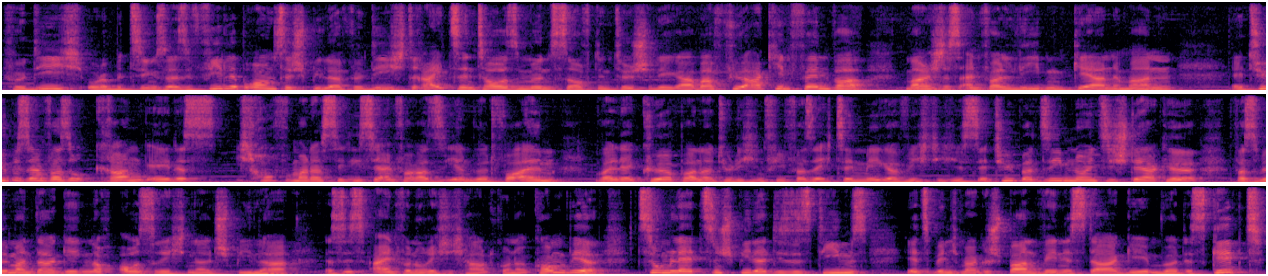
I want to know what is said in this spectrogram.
für die ich, oder beziehungsweise viele Bronzespieler, für die ich 13.000 Münzen auf den Tisch lege. Aber für Akin Fenwa mache ich das einfach liebend gerne, Mann. Der Typ ist einfach so krank, ey. Das, ich hoffe mal, dass der dies Jahr einfach rasieren wird. Vor allem, weil der Körper natürlich in FIFA 16 mega wichtig ist. Der Typ hat 97 Stärke. Was will man dagegen noch ausrichten als Spieler? Das ist einfach nur richtig hardcore. Kommen wir zum letzten Spieler dieses Teams. Jetzt bin ich mal gespannt, wen es da geben wird. Es gibt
